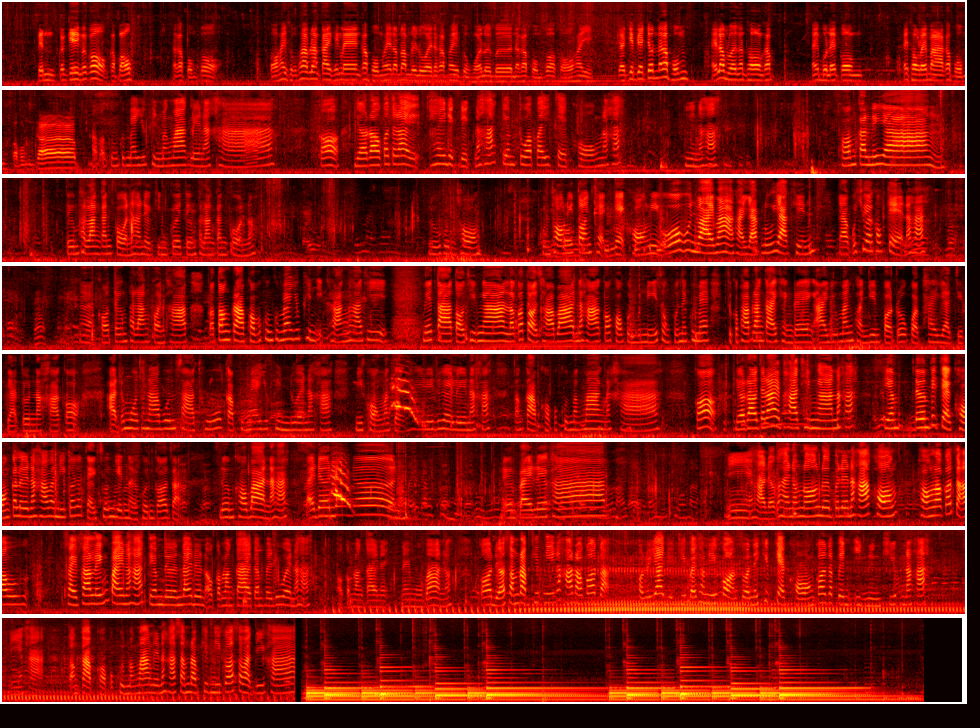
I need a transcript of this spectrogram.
เป็นกางเกงแล้วก็กระเป๋านะครับ ผมก็ขอให้สุขภาพร่างกายแข็งแรงครับผมให้ร่ำรวยๆนะครับให้ถูกหวยรวยเบอร์นะครับ ผมก็ขอให้อย่าเจ็บอย่าจนนะครับ ผมให้ร่ำรวยกันทองครับ ให้บุญไหลกองให้ทองไหลมาครับผมขอบคุณครับขอบคุณคุณแม่ยุพินมาก ๆ เลยนะคะ ก็เดี๋ยวเราก็จะได้ให้เด็กๆนะคะ เตรียมตัวไปแจกของนะคะ นี่นะคะ พร้อมกันหรือยัง เติมพลังกันก่อนนะคะ เดี๋ยวกินกล้วยเติมพลังกันก่อนเนาะดูคุณทอง คุณทองนี่ตอนแกะแกะของนี่โอ้วุ่นวายมากค่ะ อยากรู้อยากเห็น อยากไปช่วยเขาแกะนะคะ ขอเติมพลังก่อนครับ ก็ต้องกราบขอบพระคุณคุณแม่ยุพินอีกครั้งนะคะ ที่เมตตาต่อทีมงาน แล้วก็ต่อชาวบ้านนะคะ ก็ขอผลบุญนี้ส่งผลให้คุณแม่สุขภาพร่างกายแข็งแรง อายุมั่นขวัญยืนปลอดโรคปลอดภัยอย่าเจ็บอย่าจนนะคะ ก็อานุโมทนาบุญสาธุกับคุณแม่ยุพินด้วยนะคะ มีของมาแจกให้เรื่อยๆ เลยนะคะ ต้องกราบขอบพระคุณมากๆนะคะ ก็เดี๋ยวเราจะได้พาทีมงานนะคะ เตรียมเดินไปแจกของกันเลยนะคะ วันนี้ก็จะแจกช่วงเย็นหน่อยคนก็จะเริ่มเข้าบ้านนะคะ ไปเดินเดินเดินเดินไปเลยครับ นี่ค่ะเดี๋ยวก็ให้น้องๆเดินไปเลยนะคะ ของของเราก็จะเอาใส่ซาเล้งไปนะคะ เตรียมเดินได้เดินออกกำลังกายกันไปด้วยนะคะ ออกกำลังกายในในหมู่บ้านเนาะก็เดี๋ยวสำหรับคลิปนี้นะคะ เราก็จะขออนุญาตหยุดคลิปไว้เท่านี้ก่อนส่วนในคลิปแจกของก็จะเป็นอีกหนึ่งคลิปนะคะ รบขอบพระคุณมาก ๆ เลยนะคะสำหรับคลิปนี้ก็สวัสดีค่ะ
